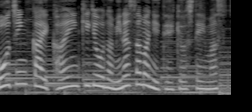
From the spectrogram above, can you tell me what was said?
法人会会員企業の皆様に提供しています。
